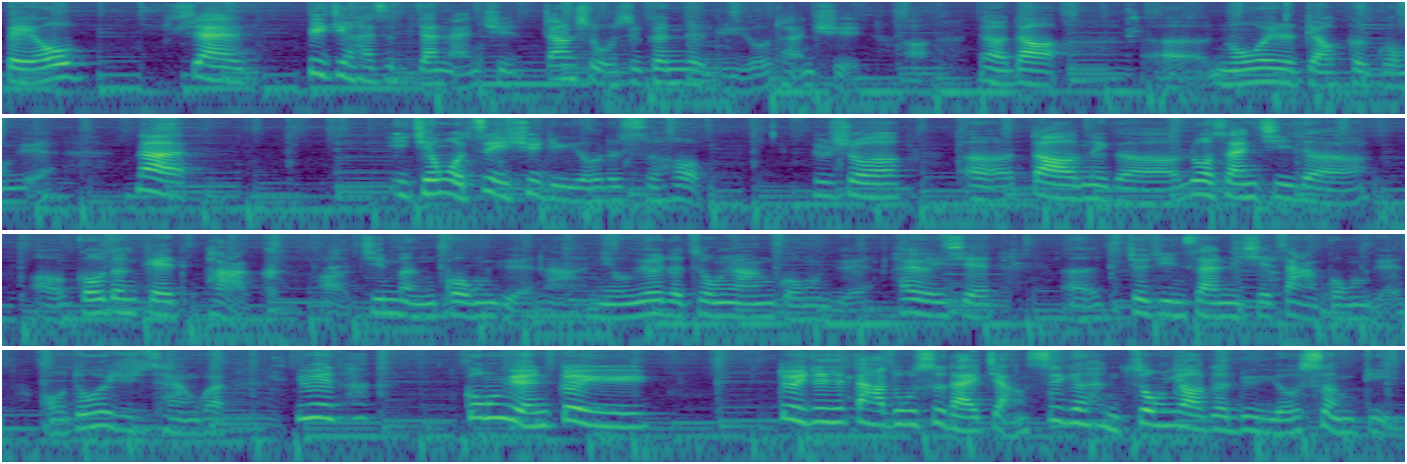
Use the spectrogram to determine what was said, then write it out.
北欧现在毕竟还是比较难去，当时我是跟着旅游团去啊，那有到呃挪威的雕刻公园。那以前我自己去旅游的时候，比如说呃到那个洛杉矶的。呃，Golden Gate Park 啊，金门公园啊，纽约的中央公园，还有一些呃旧金山的一些大公园，我都会去参观，因为它公园对于对这些大都市来讲是一个很重要的旅游胜地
